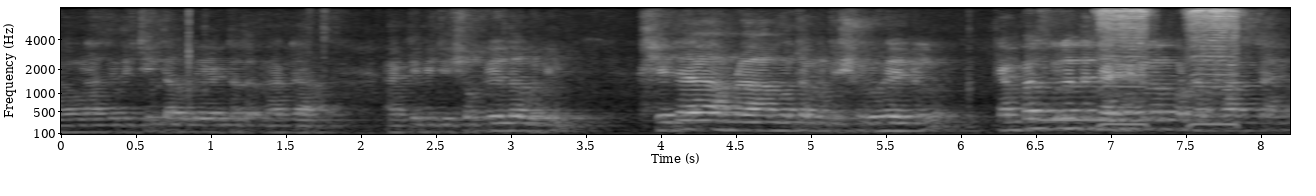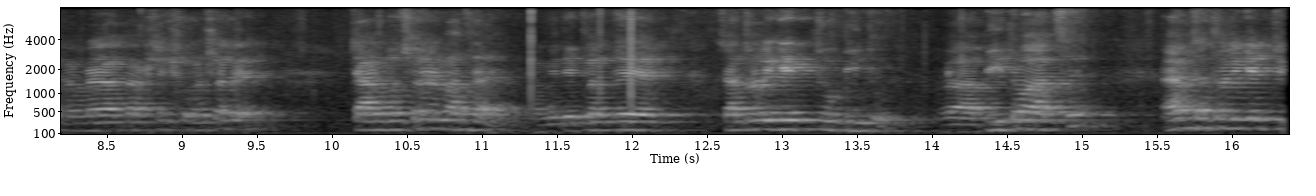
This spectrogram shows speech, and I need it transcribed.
এবং রাজনৈতিক চিন্তা বলি, একটা একটা অ্যাক্টিভিটি সক্রিয়তা বলি। সেটা আমরা মোটামুটি শুরু হয়ে গেল। ক্যাম্পাসগুলোতে দেখা গেল ফার্স্ট টাইম আমরা কাশি ষোলো সালে চার বছরের মাথায় আমি দেখলাম যে ছাত্রলীগে একটু বিতু বিত আছে এবং ছাত্রলীগে একটু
